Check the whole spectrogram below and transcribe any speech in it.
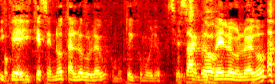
y, que, y que se nota luego, luego, como tú y como yo, que se, nos ve luego, luego.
